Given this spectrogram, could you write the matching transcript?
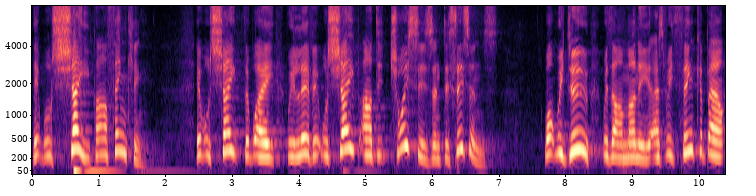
it will shape our thinking. It will shape the way we live. It will shape our choices and decisions what we do with our money, as we think about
